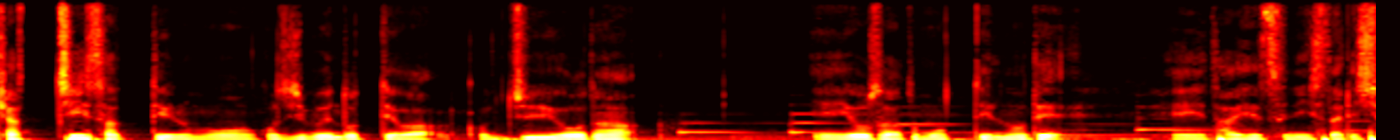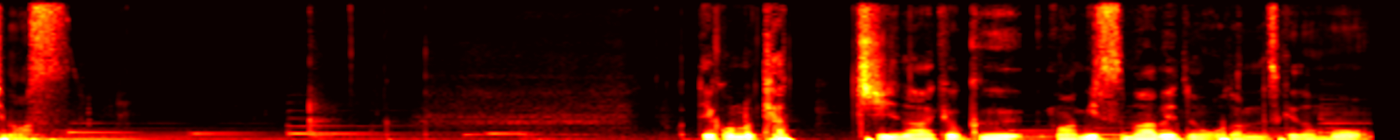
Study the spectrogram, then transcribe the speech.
キャッチーさっていうのもこう自分にとってはこう重要な要素だと思っているので、えー、大切にしたりします。でこのキャッチーな曲、まあ、ミス・マーメイドのことなんですけども、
